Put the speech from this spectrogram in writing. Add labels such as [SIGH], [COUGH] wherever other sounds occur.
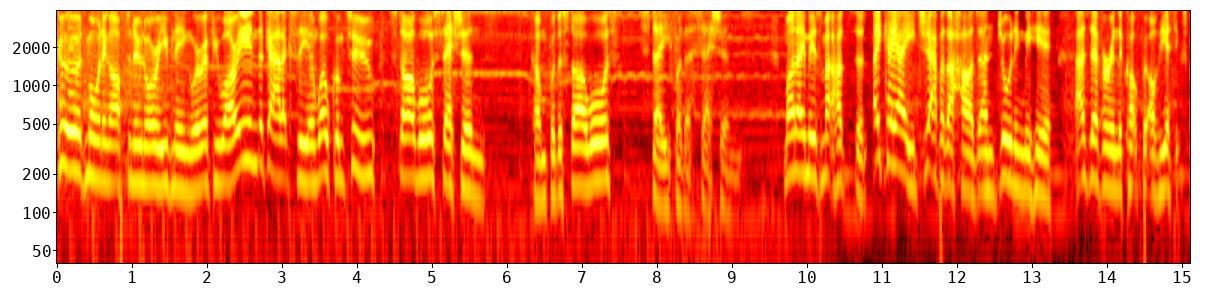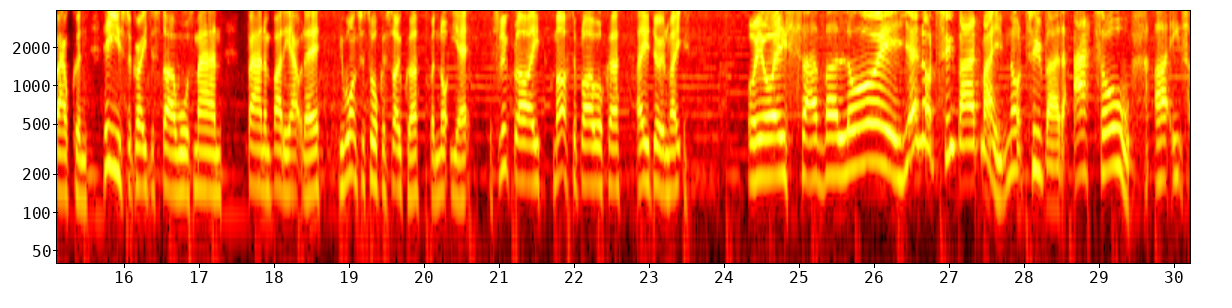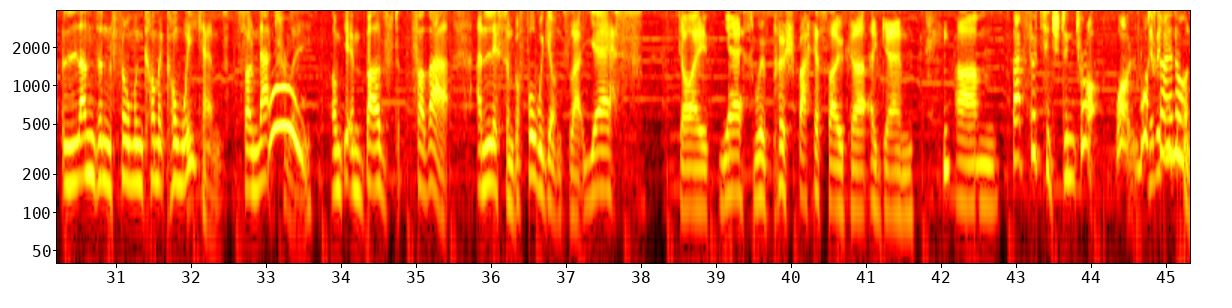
Good morning, afternoon, or evening, wherever you are in the galaxy, and welcome to Star Wars Sessions. Come for the Star Wars, stay for the sessions. My name is Matt Hudson, aka Jabba the Hud, and joining me here, as ever, in the cockpit of the Essex Falcon, he's the greatest Star Wars man, fan, and buddy out there. He wants to talk Ahsoka, but not yet. It's Luke Bly, Master Blywalker. How you doing, mate? Oi, oi, Savaloy. Yeah, not too bad, mate. Not too bad at all. Uh, it's London Film and Comic Con weekend. So naturally, Woo. I'm getting buzzed for that. And listen, before we get onto that, yes, guys, yes, we've pushed back Ahsoka again. [LAUGHS] um, that footage didn't drop. What? What's Never going on?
